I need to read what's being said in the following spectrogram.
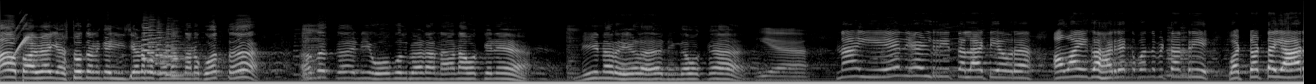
ಆ ಬಾವಿಯಾಗ ಎಷ್ಟೋ ತನಕ ಈಜಾಡ್ಬೇಕು ಅನ್ನೋದು ನನಗೆ ಗೊತ್ತ. ಅದಕ್ಕೆ ನೀ ಹೋಗೋದು ಬೇಡ ನಾನು ಹೋಗ್ತೇನೆ ನೀನಾರ ಹೇಳ ನಿಂಗವಕ್ಕ ನಾ ಏನ್ ಹೇಳ್ರಿ ತಲಾಟಿ ಅವ್ರ? ಅವ ಈಗ ಹರ್ಯಕ್ ಬಂದ್ ಬಿಟ್ಟಾನ್ರಿ. ಒಟ್ಟೊಟ್ಟ ಯಾರ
